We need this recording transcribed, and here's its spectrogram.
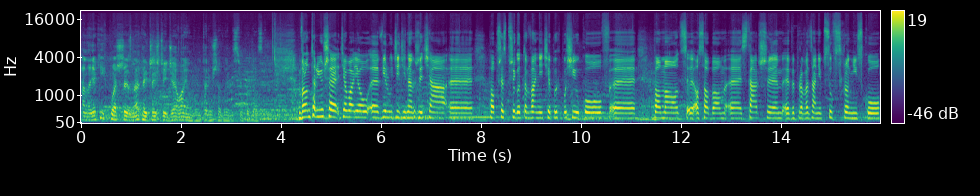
A na jakich płaszczyznach najczęściej działają wolontariusze w województwie podlaskim? Wolontariusze działają e, w wielu dziedzinach życia e, poprzez przygotowanie ciepłych posiłków, e, pomoc osobom starszym, wyprowadzanie psów w schronisku,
